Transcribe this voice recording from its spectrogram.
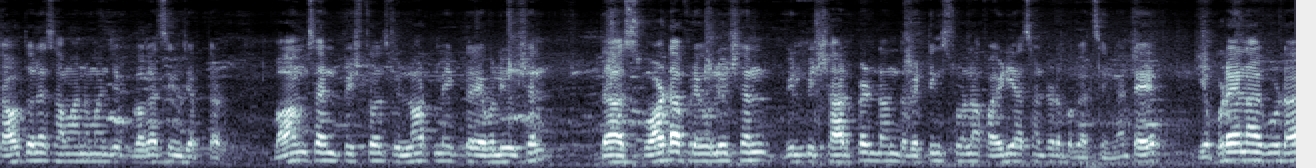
చావుతూనే సమానం అని చెప్పి భగత్ సింగ్ చెప్తాడు. Bombs and pistols will not make the revolution the sword of revolution will be sharpened on the whetting stone of ideas అంటాడు భగత్ సింగ్ అంటే ఎప్పుడైనా కూడా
